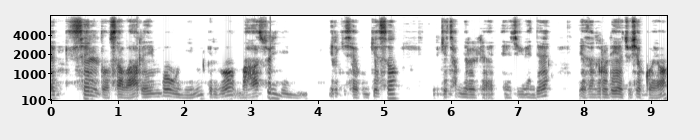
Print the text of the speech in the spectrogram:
엑셀 도사와 레인보우님 그리고 마하수리님 이렇게 세 분께서 이렇게 참여를 해, 해 지금 현재 예상수를 내어주셨고요.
